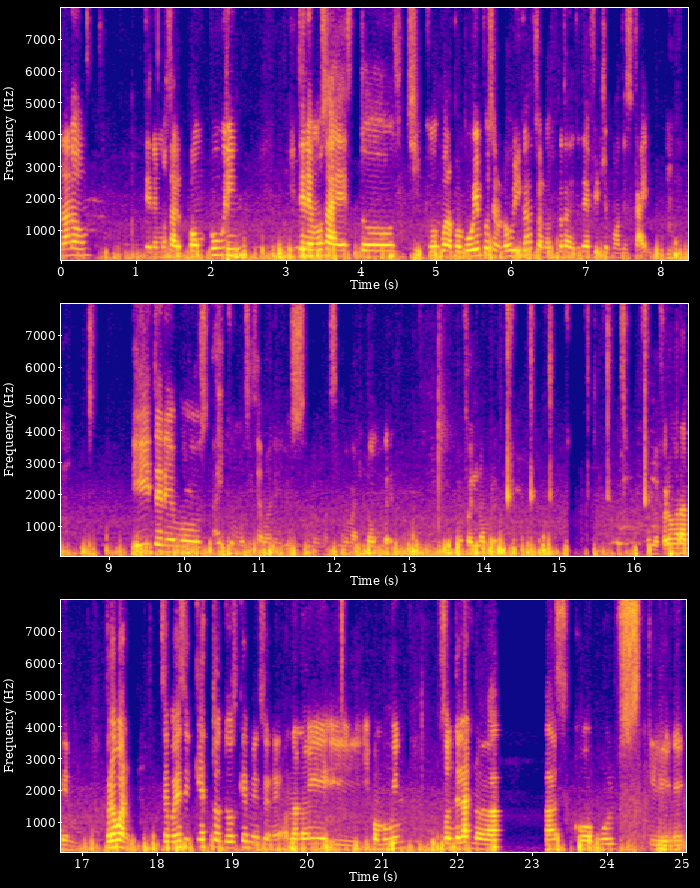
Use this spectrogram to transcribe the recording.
Danone, tenemos al Pompuin y tenemos a estos chicos. Bueno, Pompuin, pues si no lo ubican, son los protagonistas de Future Upon the Sky. Y tenemos, ay, ¿cómo se llaman ellos? No, me va el nombre. No fue el nombre se me fueron ahora mismo. Pero bueno, se puede decir que estos dos que mencioné, Onano y, y, son de las nuevas couples que vienen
